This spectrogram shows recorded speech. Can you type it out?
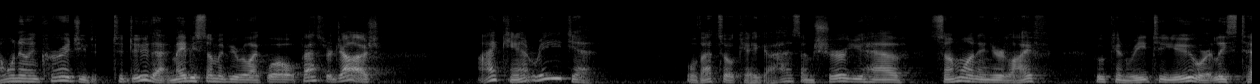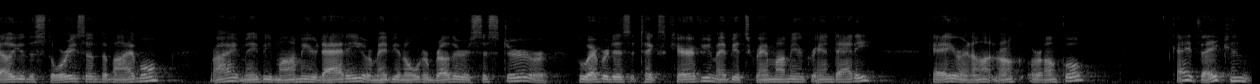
I want to encourage you to, to do that. Maybe some of you are like, well, Pastor Josh, I can't read yet. Well, that's okay, guys. I'm sure you have someone in your life who can read to you or at least tell you the stories of the Bible, right? Maybe mommy or daddy, or maybe an older brother or sister, or whoever it is that takes care of you. Maybe it's grandmommy or granddaddy, okay, or an aunt or uncle. Okay, they can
